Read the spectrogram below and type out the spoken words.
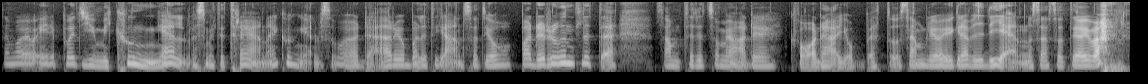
sen var jag på ett gym i Kungälv som heter Träna i Kungälv. Så var jag där och jobbade lite grann. Så att jag hoppade runt lite samtidigt som jag hade kvar det här jobbet. Och sen blev jag ju gravid igen. Så, så att jag varit,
